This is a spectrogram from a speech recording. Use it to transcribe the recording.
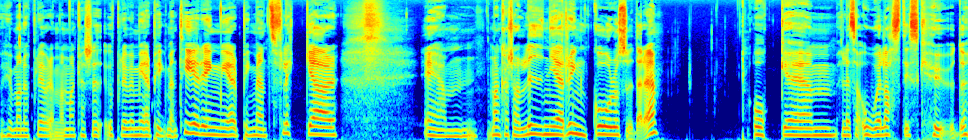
hur man upplever det, men man kanske upplever mer pigmentering, mer pigmentsfläckar, Ehm, man kanske har linjer, rynkor och så vidare. Och, ehm, eller så oelastisk hud.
